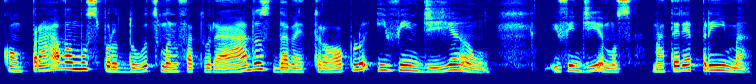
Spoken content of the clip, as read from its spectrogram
Comprávamos produtos manufaturados da metrópole e vendiam e vendíamos matéria-prima,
